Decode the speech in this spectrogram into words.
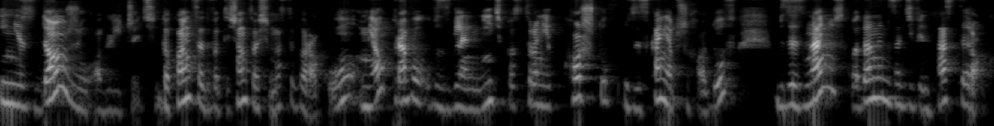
i nie zdążył odliczyć do końca 2018 roku, miał prawo uwzględnić po stronie kosztów uzyskania przychodów w zeznaniu składanym za 19 rok,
